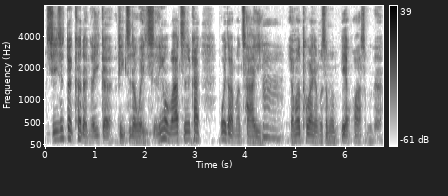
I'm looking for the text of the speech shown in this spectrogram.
其实对客人的一个品质的维持，因为我们要吃吃看。味道有没有差异？嗯，有没有突然有没有什么变化什么的，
